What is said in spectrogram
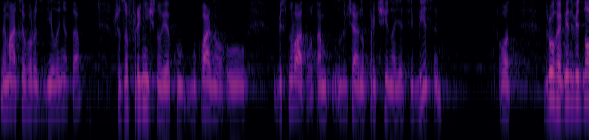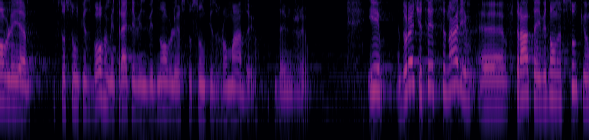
нема цього розділення, та? шизофренічного, як у, буквально у біснуватого. Там, звичайно, причина є ці біси. От. Друге, він відновлює стосунки з Богом, і третє, він відновлює стосунки з громадою, де він жив. І, до речі, цей сценарій е, втрата і відновлення стосунків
